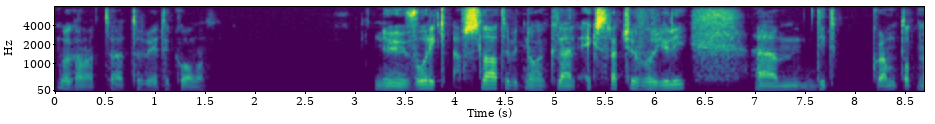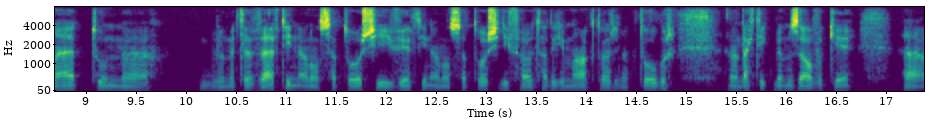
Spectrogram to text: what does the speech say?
We gaan het uh, te weten komen. Nu, voor ik afsluit, heb ik nog een klein extraatje voor jullie. Um, dit kwam tot mij toen we met de 15 Anno Satoshi, 14 Anno Satoshi die fout hadden gemaakt daar in oktober. En dan dacht ik bij mezelf, oké, uh,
